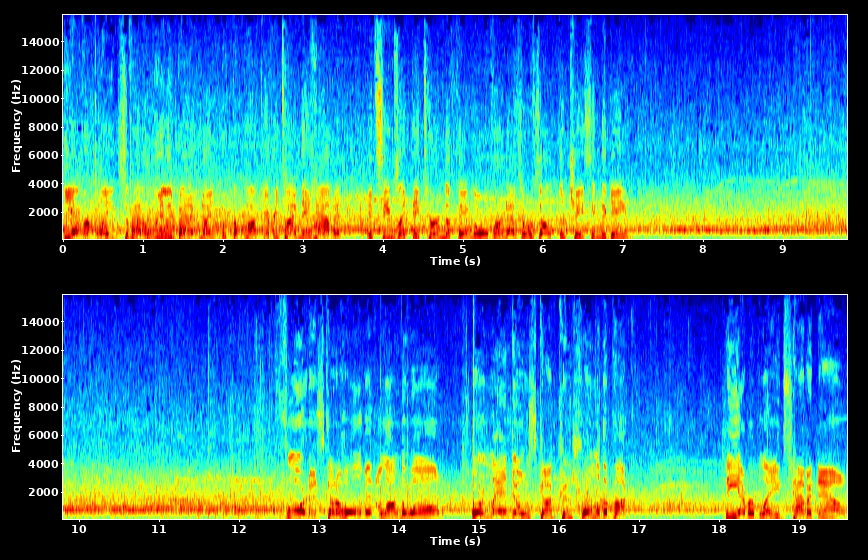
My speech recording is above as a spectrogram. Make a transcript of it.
The Everblades have had a really bad night with the puck. Every time they have it, it seems like they turn the thing over, and as a result, they're chasing the game. Florida's got a hold of it along the wall. Orlando's got control of the puck. The Everblades have it now.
